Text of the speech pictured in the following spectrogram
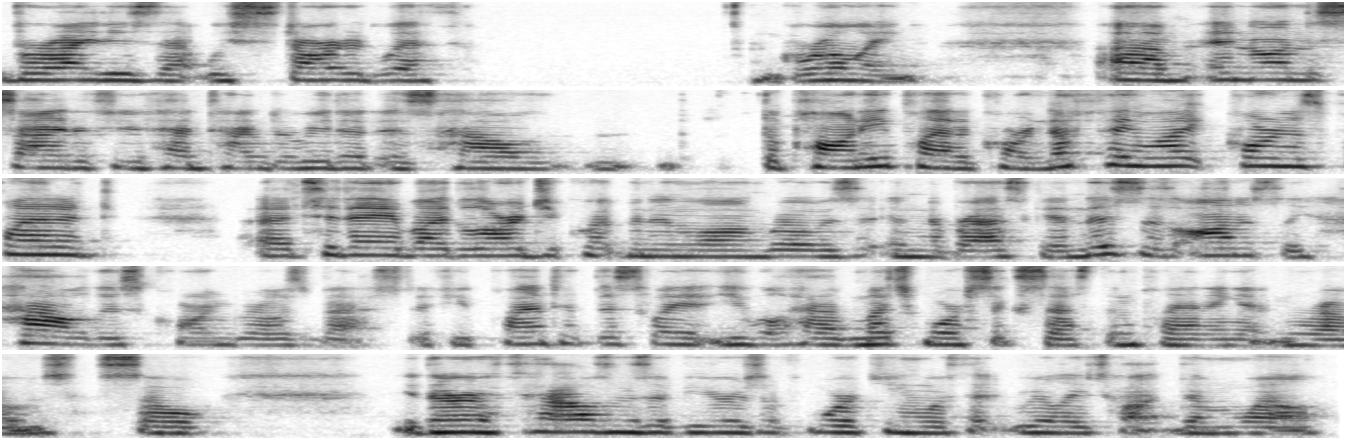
varieties that we started with growing. Um, and on the side, if you had time to read it, is how the Pawnee planted corn. Nothing like corn is planted uh, today by the large equipment in long rows in Nebraska. And this is honestly how this corn grows best. If you plant it this way, you will have much more success than planting it in rows. So there are thousands of years of working with it really taught them well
